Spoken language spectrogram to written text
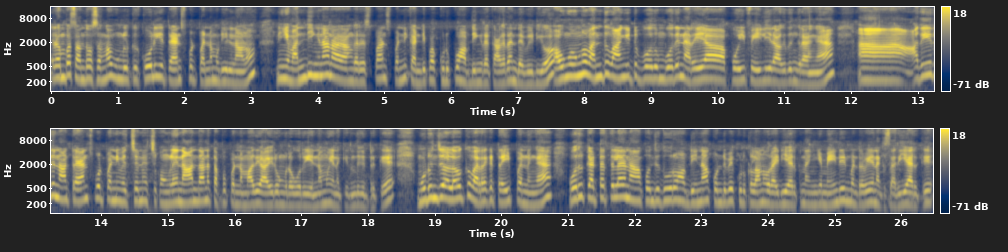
ரொம்ப சந்தோஷங்க. உங்களுக்கு கோழியை டிரான்ஸ்போர்ட் பண்ண முடியலனாலும் நீங்கள் வந்தீங்கன்னா நான் அங்கே ரெஸ்பான்ஸ் பண்ணி கண்டிப்பாக கொடுப்போம் அப்படிங்கிறக்காக தான் இந்த வீடியோ அவங்கவுங்க வந்து வாங்கிட்டு போதும் போதே நிறையா போய் ஃபெயிலியர் ஆகுதுங்கிறாங்க. அதே இது நான் டிரான்ஸ்போர்ட் பண்ணி வச்சேன்னு வச்சுக்கோங்களேன் நான் தானே தப்பு பண்ண மாதிரி ஆயிருங்கிற ஒரு எண்ணமும் எனக்கு இருந்துகிட்டு இருக்கு. முடிஞ்ச அளவுக்கு வர்றதுக்கு ட்ரை பண்ணுங்கள் ஒரு கட்டத்தில் நான் கொஞ்சம் தூரம் அப்படின்னா கொண்டு போய் கொடுக்கலான்னு ஒரு ஐடியா இருக்குது நான் இங்கே மெயின்டைன் பண்ணுறவே எனக்கு சரியாக இருக்குது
